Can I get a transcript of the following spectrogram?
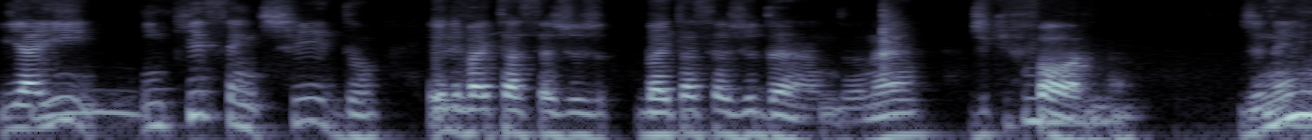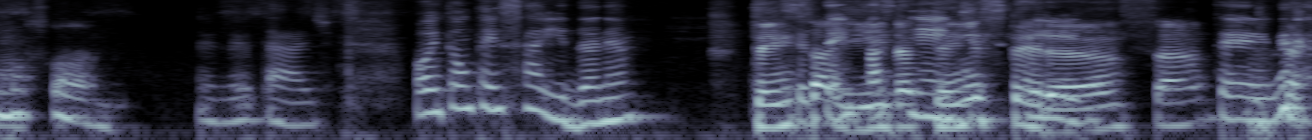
E aí, hum. em que sentido ele vai estar tá se, vai tá se ajudando, né? De que hum. forma? De nenhuma forma. É verdade. Ou então tem saída, né? Tem Você saída, tem, tem esperança. Que... Tem, né?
